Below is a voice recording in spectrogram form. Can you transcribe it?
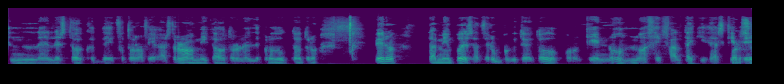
en el stock de fotografía gastronómica, otro en el de producto, otro. Pero también puedes hacer un poquito de todo. ¿Por qué no? No hace falta quizás que te,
